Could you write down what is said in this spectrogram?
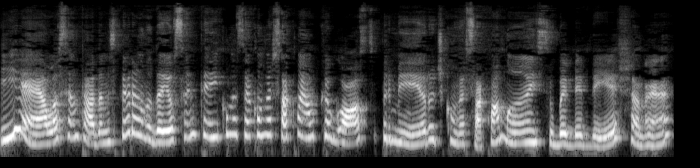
E ela sentada me esperando. Daí eu sentei e comecei a conversar com ela, porque eu gosto primeiro de conversar com a mãe, se o bebê deixa, né?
